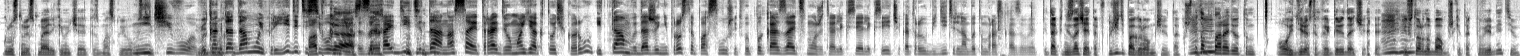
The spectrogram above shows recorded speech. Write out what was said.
грустными смайликами человек из Москвы области. Ничего. Вы Видимо, когда домой приедете подкасты. сегодня, заходите, да, на сайт радиомаяк.ру, и там вы даже не просто послушать, вы показать сможете Алексея Алексеевича, который убедительно об этом рассказывает. Итак, не означает так, включите погромче. Так, что там по радио там? О, интересная какая передача. И в сторону бабушки так поверните,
